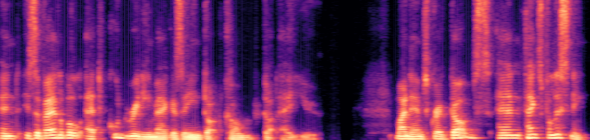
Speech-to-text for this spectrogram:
and is available at goodreadingmagazine.com.au. My name's Greg Dobbs, and thanks for listening.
